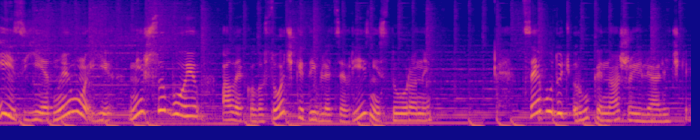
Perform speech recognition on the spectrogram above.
і з'єднуємо їх між собою, але колосочки дивляться в різні сторони. Це будуть руки нашої лялечки.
